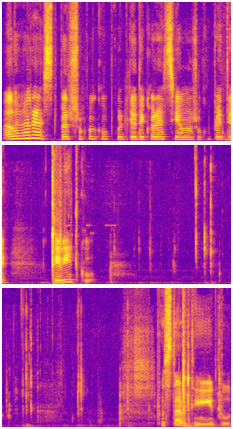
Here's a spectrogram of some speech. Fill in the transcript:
Але гаразд, першу покупку для декорації я можу купити квітку. Поставити її тут.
